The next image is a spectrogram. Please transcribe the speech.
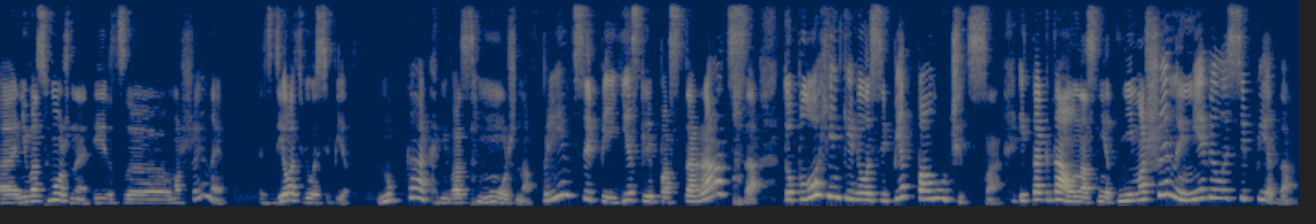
Э, невозможно из э, машины сделать велосипед. Ну как невозможно? В принципе, если постараться, то плохенький велосипед получится. И тогда у нас нет ни машины, ни велосипеда.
